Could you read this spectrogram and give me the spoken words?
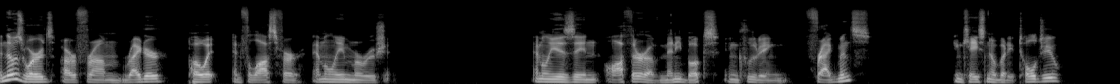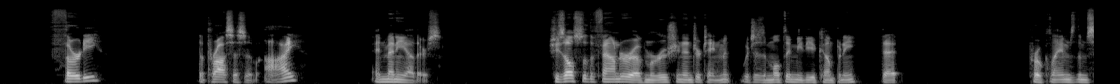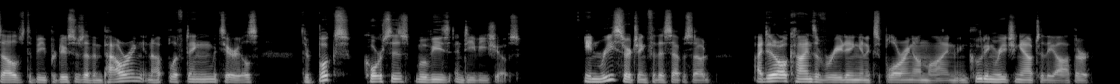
those words are from writer, poet, and philosopher Emily Maroutian. Emily is an author of many books, including Fragments, In Case Nobody Told You, 30, The Process of I, and many others. She's also the founder of Maroutian Entertainment, which is a multimedia company that proclaims themselves to be producers of empowering and uplifting materials through books, courses, movies, and TV shows. In researching for this episode, I did all kinds of reading and exploring online, including reaching out to the author,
